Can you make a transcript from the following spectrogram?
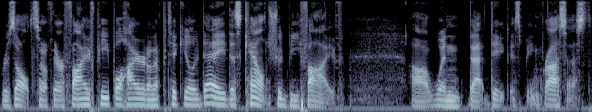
result. So if there are five people hired on a particular day, this count should be five uh, when that date is being processed.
